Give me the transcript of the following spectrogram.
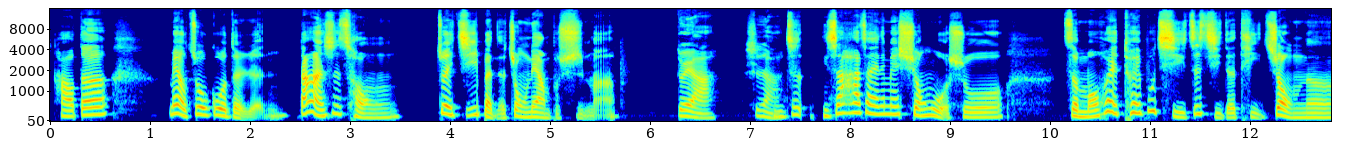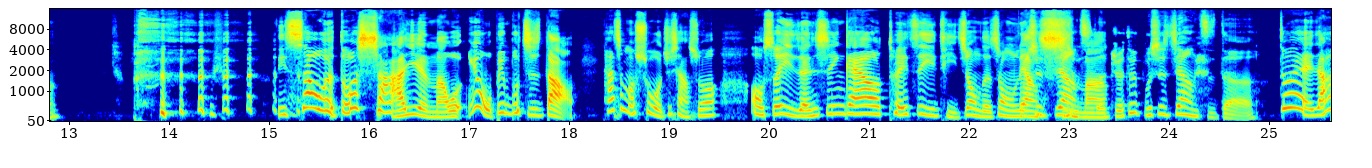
好的，没有做过的人，当然是从最基本的重量，不是吗？对啊。是啊，你知你知道他在那边凶我说，怎么会推不起自己的体重呢？你知道我有多傻眼吗？我因为我并不知道他这么说，我就想说，哦，所以人是应该要推自己体重的重量是这样吗？绝对不是这样子的。对，然后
